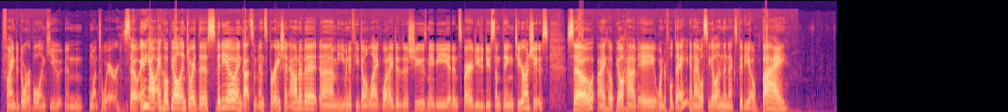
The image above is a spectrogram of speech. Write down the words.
find adorable and cute and want to wear. So anyhow, I hope y'all enjoyed this video and got some inspiration out of it. Um, even if you don't like what I did to the shoes, maybe it inspired you to do something to your own shoes. So I hope y'all have a wonderful day and I will see y'all in the next video. Bye.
